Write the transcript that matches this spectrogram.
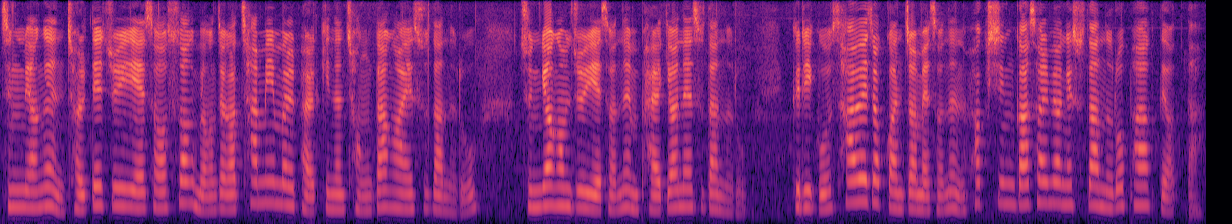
증명은 절대주의에서 수학 명제가 참임을 밝히는 정당화의 수단으로, 중경험주의에서는 발견의 수단으로, 그리고 사회적 관점에서는 확신과 설명의 수단으로 파악되었다.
